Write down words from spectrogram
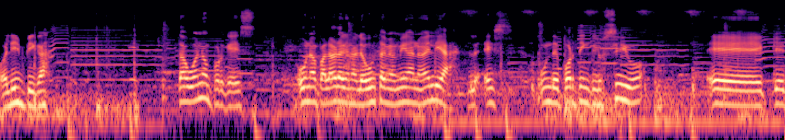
olímpica. Está bueno porque es una palabra que no le gusta a mi amiga Noelia, es un deporte inclusivo, eh, que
